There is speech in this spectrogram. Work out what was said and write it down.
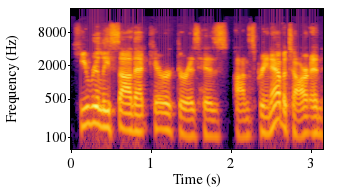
he really saw that character as his on-screen avatar, and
